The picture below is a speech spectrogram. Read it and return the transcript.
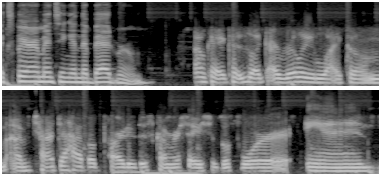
experimenting in the bedroom. Okay, because like I really like him. I've tried to have a part of this conversation before, and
